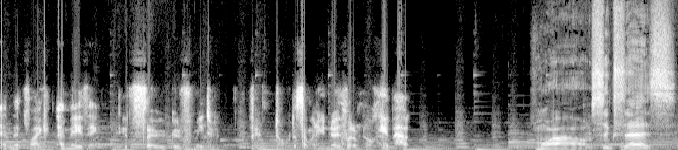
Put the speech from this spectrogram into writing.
And it's like amazing. It's so good for me to, talk to someone who knows what I'm talking about. Wow, success!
